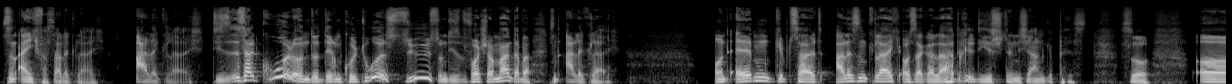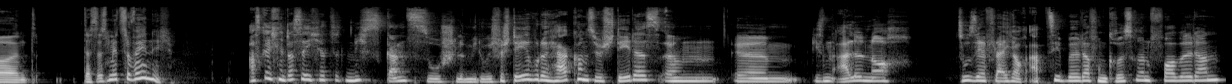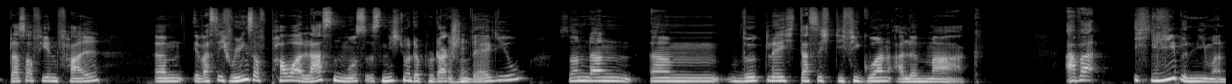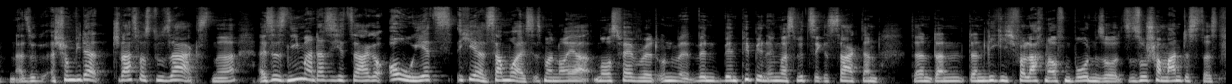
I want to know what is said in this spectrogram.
sind eigentlich fast alle gleich. Alle gleich. Die ist halt cool und, und deren Kultur ist süß und die sind voll charmant, aber sind alle gleich. Und Elben gibt's halt, alle sind gleich, außer Galadriel, die ist ständig angepisst. So. Und das ist mir zu wenig. Ausgerechnet das sehe ich jetzt nicht ganz so schlimm wie du. Ich verstehe, wo du herkommst, ich verstehe das. Ähm, ähm, die sind alle noch zu sehr vielleicht auch Abziehbilder von größeren Vorbildern. Das auf jeden Fall. Ähm, was sich Rings of Power lassen muss, ist nicht nur der Production mhm. Value, sondern ähm, wirklich, dass ich die Figuren alle mag. Aber ich liebe niemanden. Also schon wieder das, was du sagst, ne? Es ist niemand, dass ich jetzt sage, oh, jetzt hier, Samwise ist mein neuer Most Favorite und wenn, wenn Pippin irgendwas Witziges sagt, dann, dann, dann, dann liege ich vor Lachen auf dem Boden. So, so charmant ist das.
